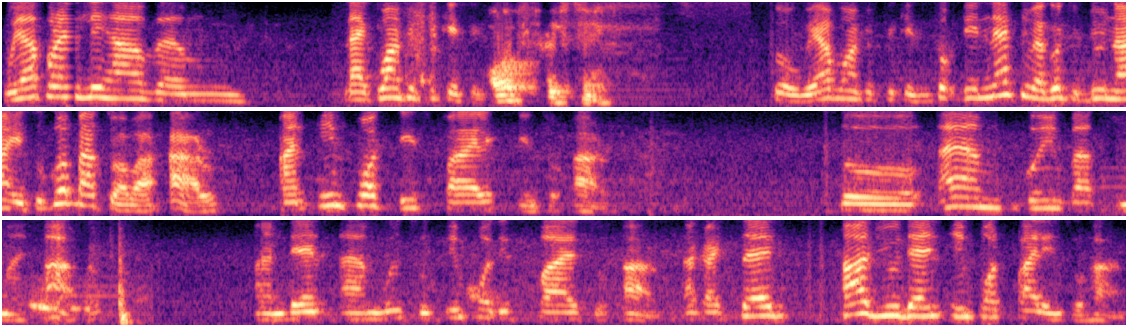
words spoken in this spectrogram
We apparently have um, like 150 cases. 150. So we have 150 cases. So the next thing we're going to do now is to go back to our R and import this file into R. So I am going back to my R and then I'm going to import this file to R. Like I said, how do you then import file into R?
